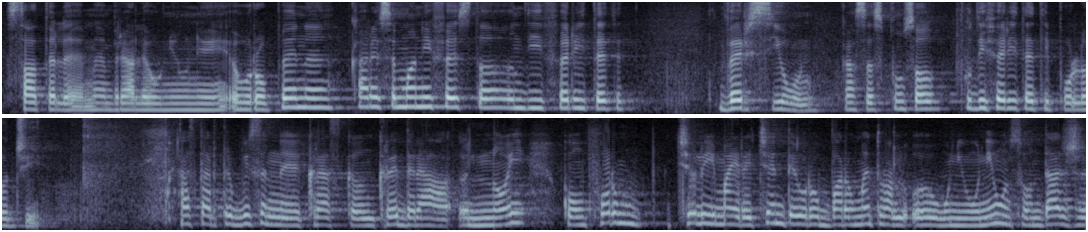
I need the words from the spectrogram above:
statele membre ale Uniunii Europene, care se manifestă în diferite versiuni, ca să spun, sau cu diferite tipologii. Asta ar trebui să ne crească încrederea în noi, conform celui mai recent Eurobarometru al uh, Uniunii, un sondaj uh,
